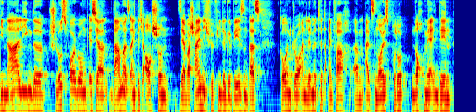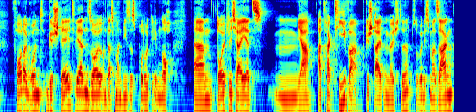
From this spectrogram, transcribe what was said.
die naheliegende Schlussfolgerung ist ja damals eigentlich auch schon sehr wahrscheinlich für viele gewesen, dass Go and Grow Unlimited einfach ähm, als neues Produkt noch mehr in den Vordergrund gestellt werden soll und dass man dieses Produkt eben noch ähm, deutlicher jetzt mh, mm, ja attraktiver gestalten möchte, so würde ich es mal sagen.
